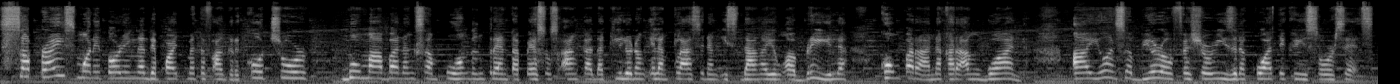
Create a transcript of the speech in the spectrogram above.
Sa price monitoring ng Department of Agriculture, bumaba ng 10 hanggang 30 pesos ang kada kilo ng ilang klase ng isda ngayong Abril kumpara na karaang buwan. Ayon sa Bureau of Fisheries and Aquatic Resources,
